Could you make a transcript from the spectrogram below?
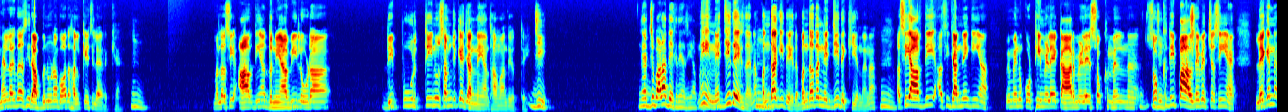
ਮੈਨੂੰ ਲੱਗਦਾ ਅਸੀਂ ਰੱਬ ਨੂੰ ਨਾ ਬਹੁਤ ਹਲਕੇ 'ਚ ਲੈ ਰੱਖਿਆ ਹੈ। ਹੂੰ। ਮਤਲਬ ਅਸੀਂ ਆਪਦੀਆਂ ਦੁਨਿਆਵੀ ਲੋੜਾਂ ਦੀ ਪੂਰਤੀ ਨੂੰ ਸਮਝ ਕੇ ਜਾਂਦੇ ਆ ਥਾਵਾਂ ਦੇ ਉੱਤੇ। ਜੀ। ਨਿੱਜ ਵਾਲਾ ਦੇਖਦੇ ਹਾਂ ਅਸੀਂ ਆਪਾਂ। ਨਹੀਂ ਨਿੱਜੀ ਦੇਖਦਾ ਹੈ ਨਾ। ਹੂੰ। ਬੰਦਾ ਕੀ ਦੇਖਦਾ? ਬੰਦਾ ਤਾਂ ਨਿੱਜੀ ਦੇਖੀ ਜਾਂਦਾ ਨਾ। ਹੂੰ। ਅਸੀਂ ਆਪਦੀ ਅਸੀਂ ਜਾਣਦੇ ਕੀ ਆ ਵੀ ਮੈਨੂੰ ਕੋਠੀ ਮਿਲੇ ਕਾਰ ਮਿਲੇ ਸੁੱਖ ਮਿਲਣ। ਸੁੱਖ। ਦੀ ਭਾਲ ਦੇ ਵਿੱਚ ਅਸੀਂ ਹੈ। ਲੇਕਿਨ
